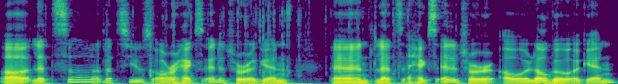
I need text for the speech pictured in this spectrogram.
uh, let's uh, let's use our hex editor again, and let's hex editor our logo again.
